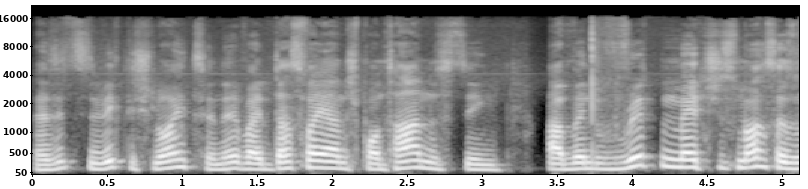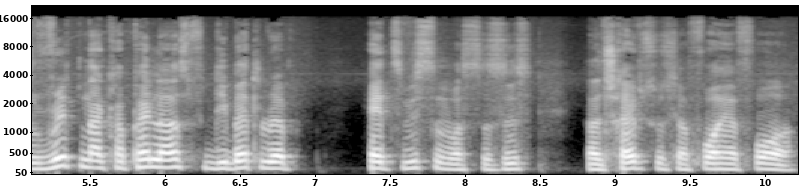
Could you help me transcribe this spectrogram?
da sitzen wirklich Leute, ne? Weil das war ja ein spontanes Ding. Aber wenn du Written Matches machst, also Written A Cappellas, die Battle Rap Heads wissen, was das ist, dann schreibst du es ja vorher vor.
